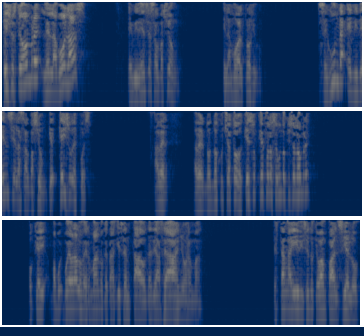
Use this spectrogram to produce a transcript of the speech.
¿Qué hizo este hombre? Le lavó las evidencias de salvación, el amor al prójimo. Segunda evidencia de la salvación. ¿Qué, hizo después? A ver, a ver, no, escuché a todos. ¿Qué, ¿Qué, fue lo segundo que hizo el hombre? Ok, voy a hablar a los hermanos que están aquí sentados desde hace años, hermano. Que están ahí diciendo que van para el cielo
